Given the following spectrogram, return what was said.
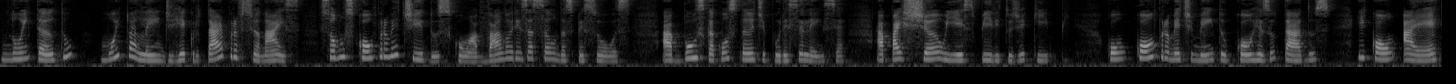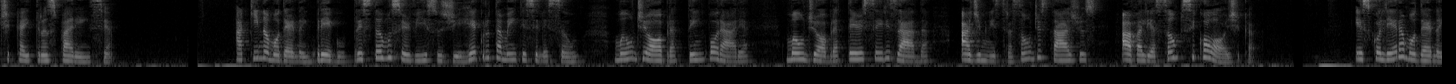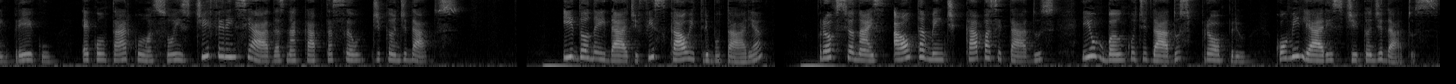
No entanto, muito além de recrutar profissionais, somos comprometidos com a valorização das pessoas, a busca constante por excelência, a paixão e espírito de equipe, com comprometimento com resultados e com a ética e transparência. Aqui na Moderna Emprego, prestamos serviços de recrutamento e seleção, mão de obra temporária, mão de obra terceirizada, administração de estágios, avaliação psicológica. Escolher a Moderna Emprego é contar com ações diferenciadas na captação de candidatos. Idoneidade fiscal e tributária, profissionais altamente capacitados e um banco de dados próprio, com milhares de candidatos.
